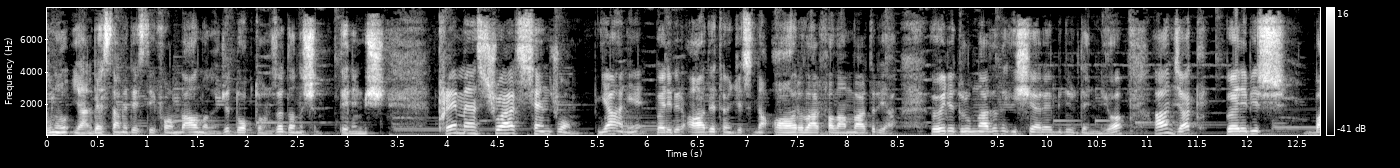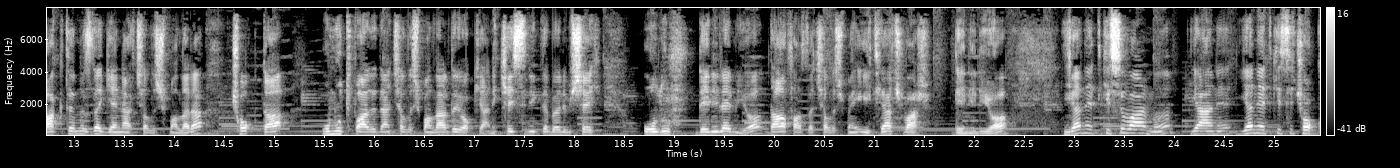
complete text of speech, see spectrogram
bunu yani beslenme desteği formunda almadan önce doktorunuza danışın denilmiş. Premenstrual sendrom yani böyle bir adet öncesinde ağrılar falan vardır ya öyle durumlarda da işe yarayabilir deniliyor. Ancak böyle bir baktığımızda genel çalışmalara çok da umut vadeden çalışmalar da yok yani. Kesinlikle böyle bir şey olur denilemiyor. Daha fazla çalışmaya ihtiyaç var deniliyor. Yan etkisi var mı? Yani yan etkisi çok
